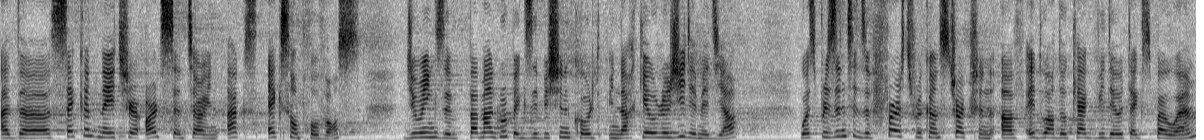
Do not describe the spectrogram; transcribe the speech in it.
at the Second Nature Art Center in Aix-en-Provence, during the PAMA group exhibition called Une archéologie des médias, was presented the first reconstruction of Eduardo Kac video poem,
